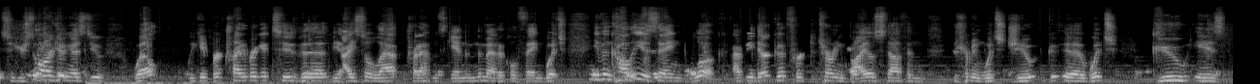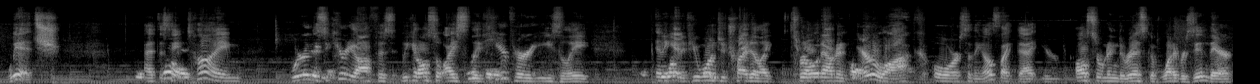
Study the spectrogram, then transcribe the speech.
so you're still arguing as to, well, we could try to bring it to the, the ISO lab, try to have them scan them the medical thing, which even Kali is saying, look, I mean, they're good for determining bio stuff and determining which ju- uh, which goo is which. At the same time, we're in the security office. We can also isolate here very easily. And again, if you want to try to like throw it out in an airlock or something else like that, you're also running the risk of whatever's in there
